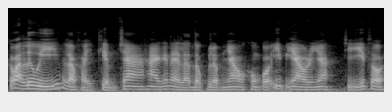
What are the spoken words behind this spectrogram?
Các bạn lưu ý là phải kiểm tra hai cái này là độc lập nhau, không có if else đấy nhá, chỉ if thôi.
